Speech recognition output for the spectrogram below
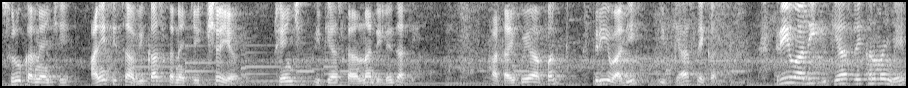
सुरू करण्याचे आणि तिचा विकास करण्याचे श्रेय फ्रेंच इतिहासकारांना दिले जाते. आता ऐकूया आपण स्त्रीवादी इतिहास लेखन. स्त्रीवादी इतिहास लेखन म्हणजे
